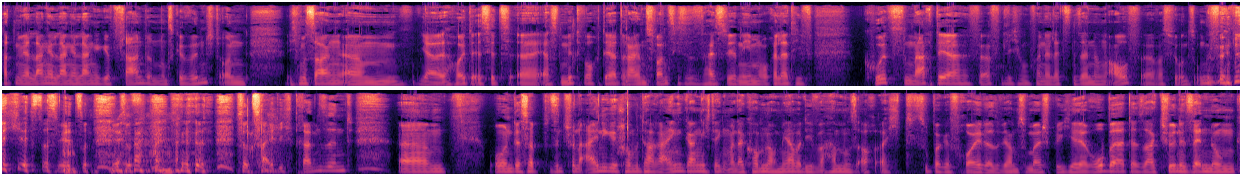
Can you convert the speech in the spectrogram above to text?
hatten wir lange, lange, lange geplant und uns gewünscht. Und ich muss sagen, ähm, ja, heute ist jetzt äh, erst Mittwoch, der 23. Das heißt, wir nehmen auch relativ kurz nach der Veröffentlichung von der letzten Sendung auf, äh, was für uns ungewöhnlich ist, dass wir jetzt so, so, so zeitig dran sind. Ähm, und deshalb sind schon einige Kommentare eingegangen. Ich denke mal, da kommen noch mehr, aber die haben uns auch echt super gefreut. Also wir haben zum Beispiel hier der Robert, der sagt, schöne Sendung,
